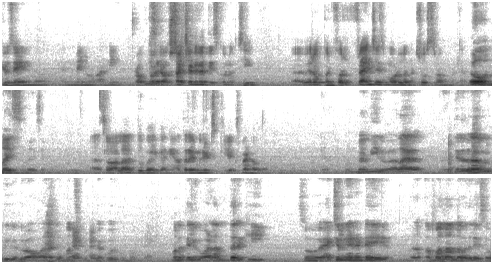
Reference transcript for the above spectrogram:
క్యూజైన్ అండ్ నేను అన్ని ప్రాపర్గా స్ట్రక్చర్డ్గా తీసుకొని వచ్చి వేరే ఓపెన్ ఫర్ ఫ్రాంచైజ్ మోడల్ అన్నట్టు చూస్తున్నాం అనమాట ఓ నైస్ నైస్ సో అలా దుబాయ్ కానీ అదర్ ఎమిరేట్స్కి ఎక్స్పాండ్ అవుదాం. మీరు అలా దినదినాభివృద్ధిగా గ్రో అవ్వాలని మనస్ఫూర్తిగా కోరుకుంటాం మన తెలుగు వాళ్ళందరికీ. సో యాక్చువల్గా ఏంటంటే అమ్మ నాన్న వదిలేసో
